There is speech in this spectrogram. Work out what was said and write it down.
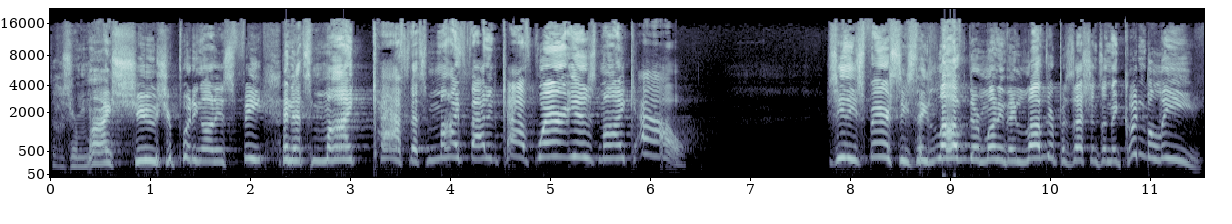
Those are my shoes you're putting on his feet, and that's my calf. That's my fatted calf. Where is my cow? You see, these Pharisees, they loved their money, they loved their possessions, and they couldn't believe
